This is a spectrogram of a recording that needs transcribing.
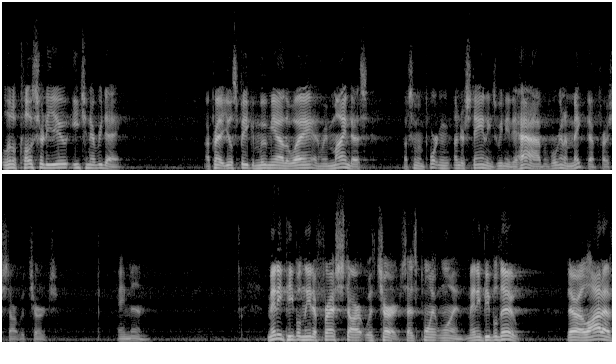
a little closer to you each and every day. I pray that you'll speak and move me out of the way and remind us of some important understandings we need to have if we're going to make that fresh start with church. Amen. Many people need a fresh start with church. That's point one. Many people do. There are a lot of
